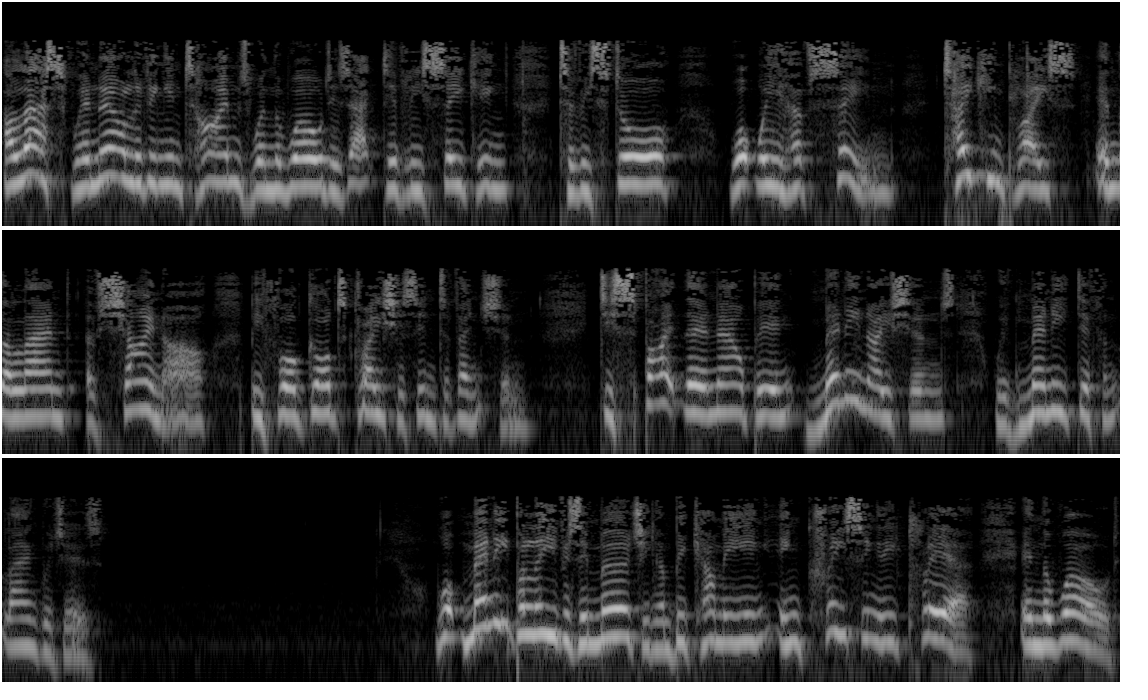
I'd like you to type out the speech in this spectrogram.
Alas, we're now living in times when the world is actively seeking to restore what we have seen taking place in the land of Shinar before God's gracious intervention, despite there now being many nations with many different languages. What many believe is emerging and becoming increasingly clear in the world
